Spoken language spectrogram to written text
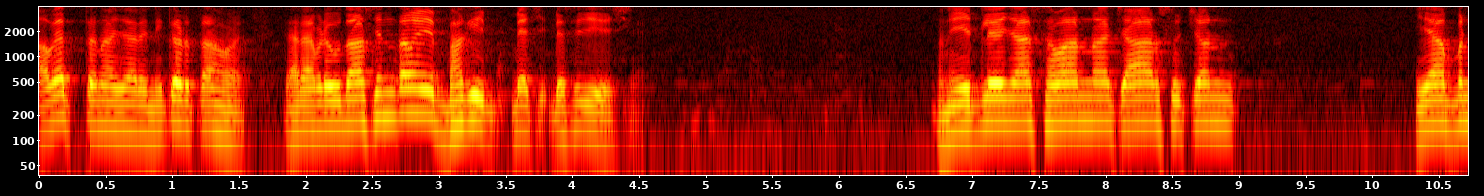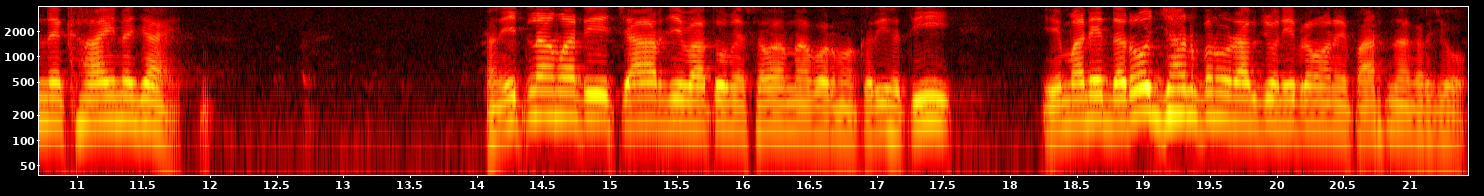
અવ્યક્તના જ્યારે નીકળતા હોય, ત્યારે આપણે ઉદાસીનતા હોય ભાગી બેસી જઈએ છીએ. અને એટલે જ આ સવારના ચાર સૂચન એ આપણને ખાઈ ન જાય. અને એટલા માટે ચાર જે વાતો મેં સવારના પરમાં કરી હતી, એ માટે દરરોજ જાનપણું રાખજો ને એ પ્રમાણે પ્રાર્થના કરજો.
